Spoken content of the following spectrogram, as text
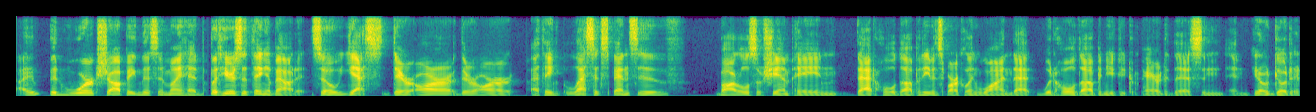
I've been workshopping this in my head. But here's the thing about it. So yes, there are there are I think less expensive bottles of champagne that hold up and even sparkling wine that would hold up and you could compare to this and and you know go to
